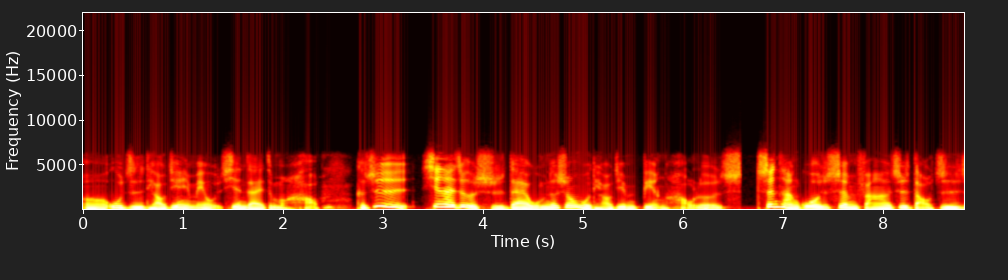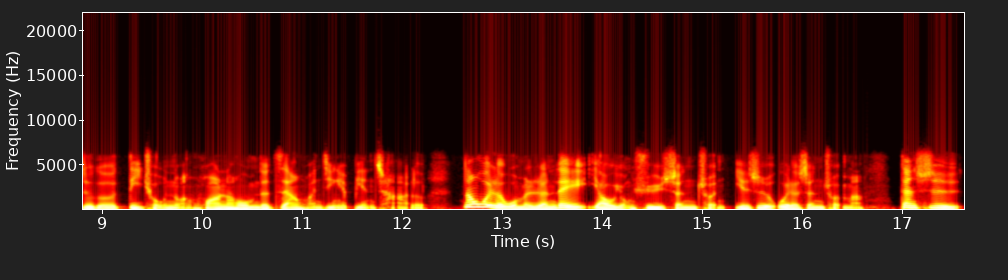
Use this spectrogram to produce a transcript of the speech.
呃，物质条件也没有现在这么好。可是现在这个时代，我们的生活条件变好了，生产过剩反而是导致这个地球暖化，然后我们的自然环境也变差了。那为了我们人类要永续生存，也是为了生存嘛。但是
